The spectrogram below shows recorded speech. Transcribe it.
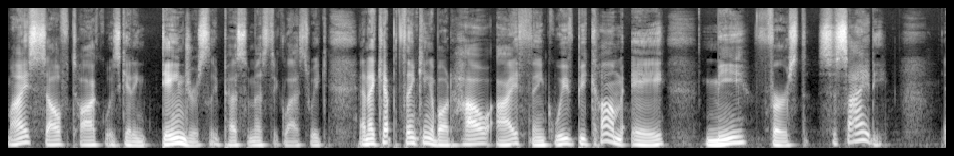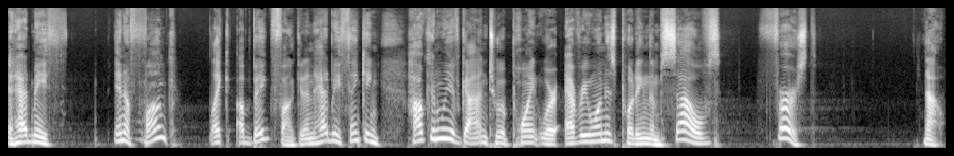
My self talk was getting dangerously pessimistic last week, and I kept thinking about how I think we've become a me first society. It had me th- in a funk, like a big funk, and it had me thinking, how can we have gotten to a point where everyone is putting themselves first? Now,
